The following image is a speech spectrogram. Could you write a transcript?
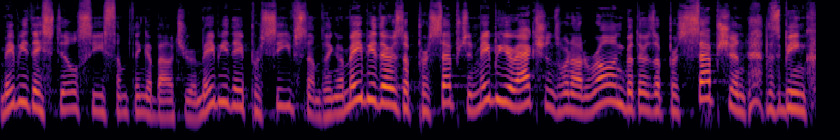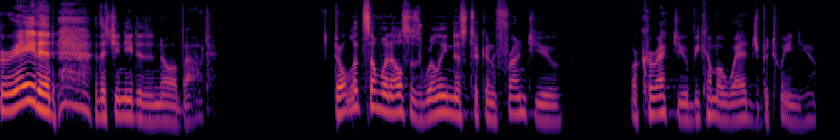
Maybe they still see something about you, or maybe they perceive something, or maybe there's a perception. Maybe your actions were not wrong, but there's a perception that's being created that you needed to know about. Don't let someone else's willingness to confront you or correct you become a wedge between you.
